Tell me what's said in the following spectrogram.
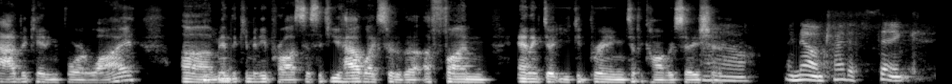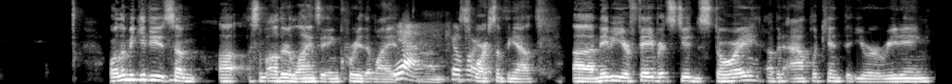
advocating for and why um, mm-hmm. in the committee process. If you have like sort of a, a fun anecdote you could bring to the conversation. Wow. I know. I'm trying to think. Or let me give you some uh, some other lines of inquiry that might yeah, um, spark something else. Uh, maybe your favorite student story of an applicant that you were reading,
